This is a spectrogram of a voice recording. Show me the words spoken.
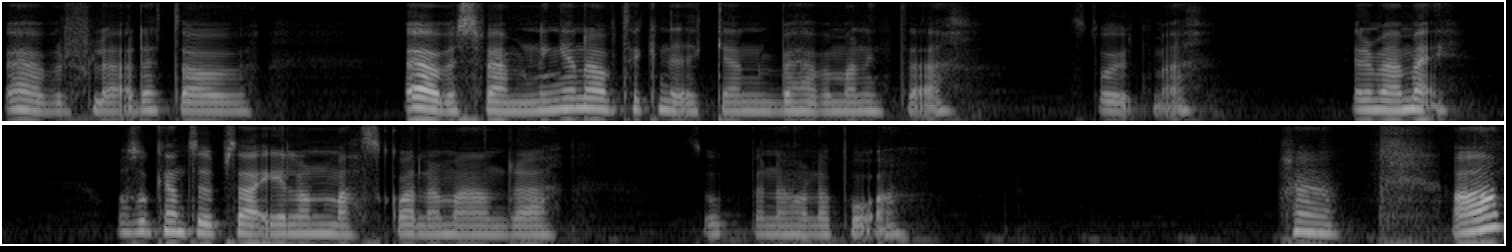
överflödet av översvämningen av tekniken behöver man inte stå ut med. Är du med mig? Och så kan typ så Elon Musk och alla de andra soporna hålla på. Ja,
